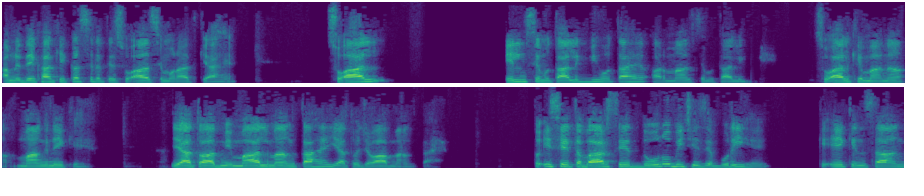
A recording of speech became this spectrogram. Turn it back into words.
ہم نے دیکھا کہ کثرت سوال سے مراد کیا ہے۔ سوال علم سے متعلق بھی ہوتا ہے اور مال سے متعلق بھی۔ سوال کے معنی مانگنے کے ہیں۔ یا تو آدمی مال مانگتا ہے یا تو جواب مانگتا ہے۔ تو اس اعتبار سے دونوں بھی چیزیں بری ہیں کہ ایک انسان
